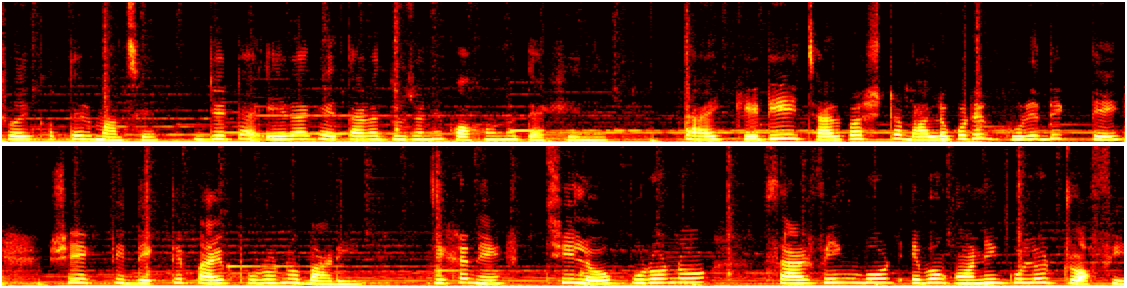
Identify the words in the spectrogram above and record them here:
সৈকতের মাঝে, যেটা এর আগে তারা দুজনে কখনো দেখেনি। তাই কেডি চারপাশটা ভালো করে ঘুরে দেখতে, সে একটি দেখতে পায় পুরনো বাড়ি, যেখানে ছিল পুরনো সার্ফিং বোর্ড এবং অনেকগুলো ট্রফি।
